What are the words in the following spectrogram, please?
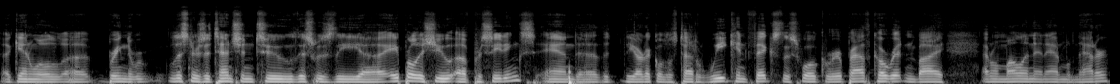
again, we'll uh, bring the listeners' attention to this was the uh, April issue of Proceedings, and uh, the, the article is titled We Can Fix the SWO Career Path, co written by Admiral Mullen and Admiral Natter.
